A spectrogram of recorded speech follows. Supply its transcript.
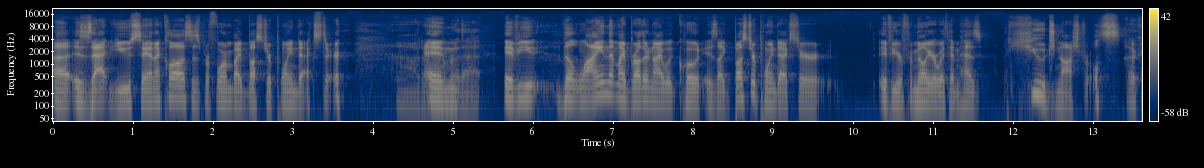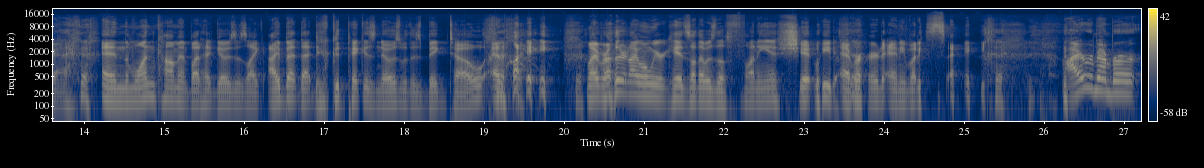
uh, is that you Santa Claus is performed by Buster Poindexter. Oh, I don't And- remember that. if you the line that my brother and I would quote is like Buster Poindexter, if you're familiar with him, has huge nostrils. Okay. And the one comment Butthead goes is like, I bet that dude could pick his nose with his big toe. And like my brother and I when we were kids thought that was the funniest shit we'd ever heard anybody say. I remember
